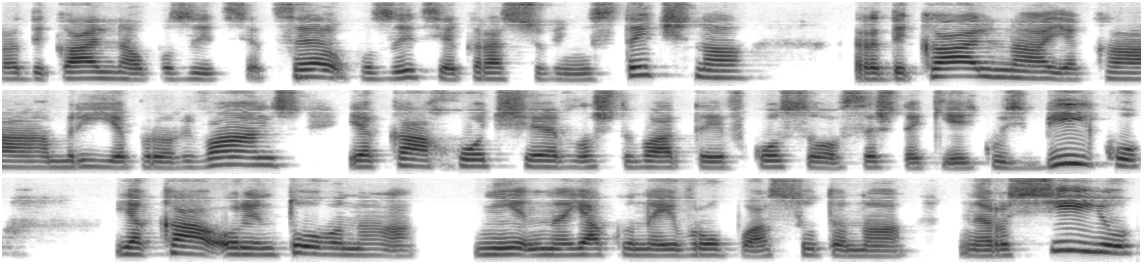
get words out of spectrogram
радикальна опозиція. Це опозиція якраз шовіністична, радикальна, яка мріє про реванш, яка хоче влаштувати в Косово все ж таки якусь бійку, яка орієнтована ні на яку на Європу, а суто на Росію.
